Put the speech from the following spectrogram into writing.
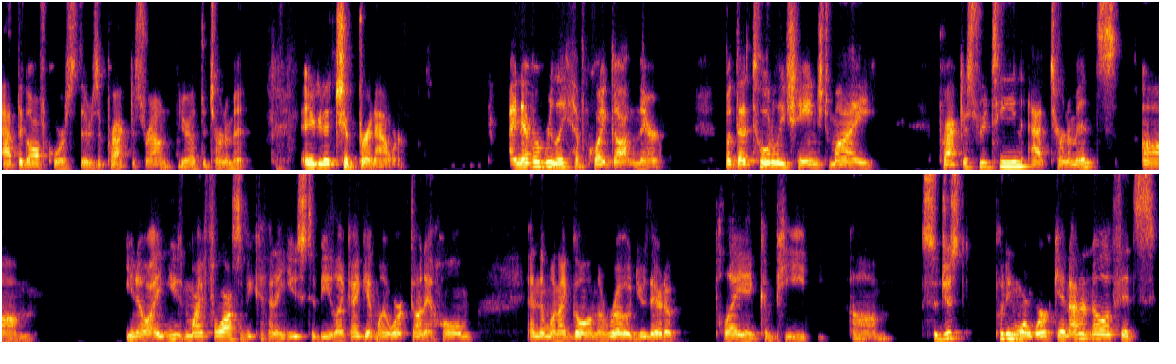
at the golf course. There's a practice round. You're at the tournament, and you're going to chip for an hour. I never really have quite gotten there, but that totally changed my practice routine at tournaments. Um, you know, I use my philosophy kind of used to be like I get my work done at home, and then when I go on the road, you're there to play and compete. Um, so just putting more work in. I don't know if it's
